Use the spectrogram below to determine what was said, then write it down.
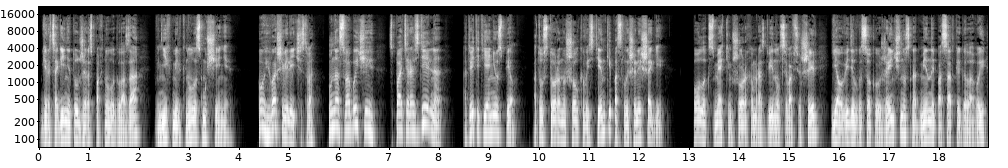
Герцогиня тут же распахнула глаза, в них мелькнуло смущение. «Ой, Ваше Величество, у нас в обычае спать раздельно!» Ответить я не успел. По ту сторону шелковой стенки послышались шаги. Полок с мягким шорохом раздвинулся во всю ширь, я увидел высокую женщину с надменной посадкой головы,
